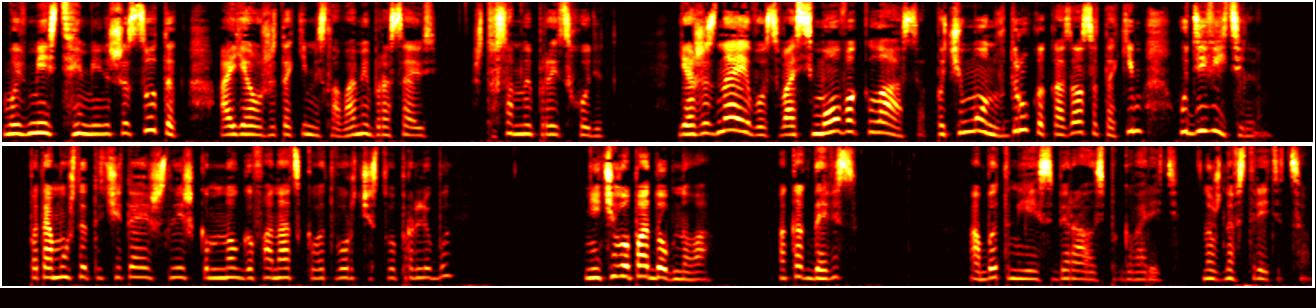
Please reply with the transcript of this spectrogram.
Мы вместе меньше суток, а я уже такими словами бросаюсь. Что со мной происходит? Я же знаю его с восьмого класса. Почему он вдруг оказался таким удивительным? Потому что ты читаешь слишком много фанатского творчества про любовь? Ничего подобного. А как Дэвис? Об этом я и собиралась поговорить. Нужно встретиться.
